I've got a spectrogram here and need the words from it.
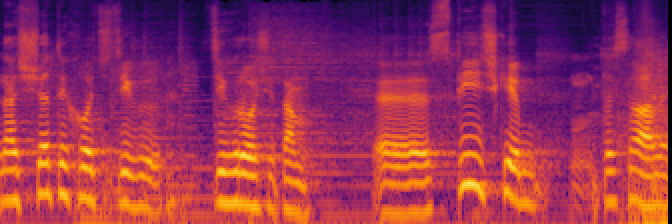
на що ти хочеш г- ці гроші там. Е, спічки писали.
